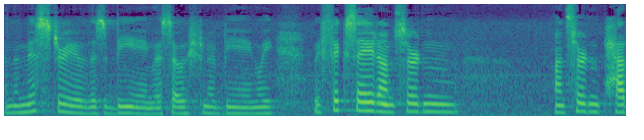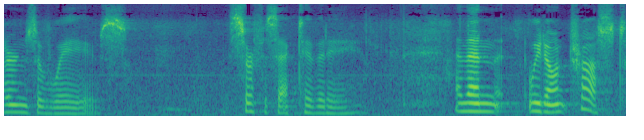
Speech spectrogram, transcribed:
and the mystery of this being, this ocean of being. We, we fixate on certain, on certain patterns of waves, surface activity. And then we don't trust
